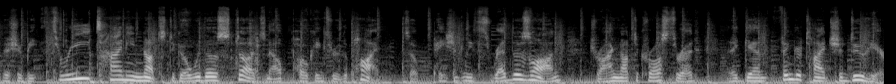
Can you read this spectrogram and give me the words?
There should be three tiny nuts to go with those studs now poking through the Pi. So patiently thread those on, trying not to cross thread, and again, finger tight should do here.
